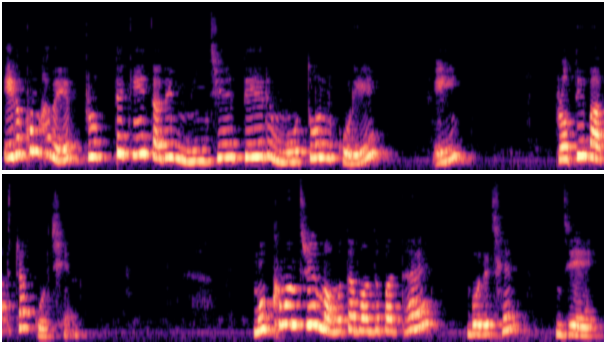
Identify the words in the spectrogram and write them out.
এরকমভাবে প্রত্যেকেই তাদের নিজেদের মতন করে এই প্রতিবাদটা করছেন। মুখ্যমন্ত্রী মমতা বন্দ্যোপাধ্যায় বলেছেন যে,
